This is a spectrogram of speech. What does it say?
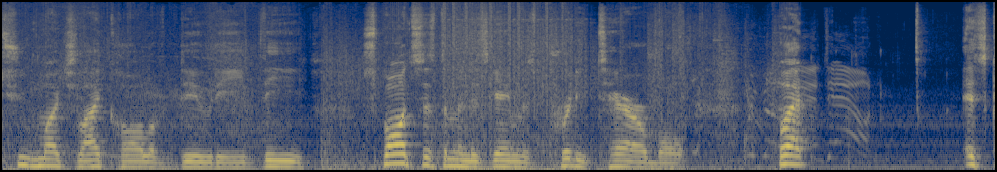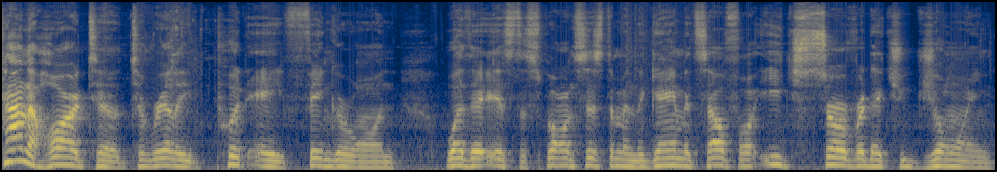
too much like Call of Duty. The spawn system in this game is pretty terrible, but it's kind of hard to, to really put a finger on whether it's the spawn system in the game itself or each server that you join.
